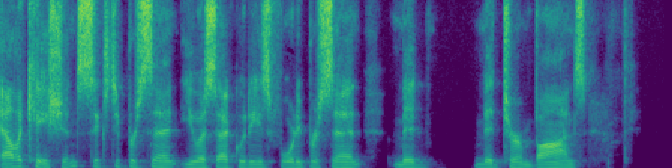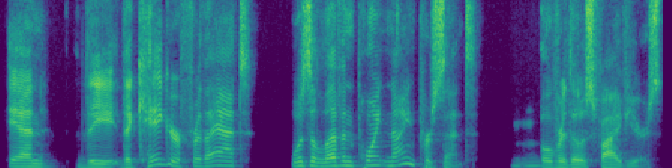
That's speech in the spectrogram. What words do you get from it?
allocation 60% US equities, 40% mid midterm bonds. And the the CAGR for that was 11.9% mm-hmm. over those 5 years.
